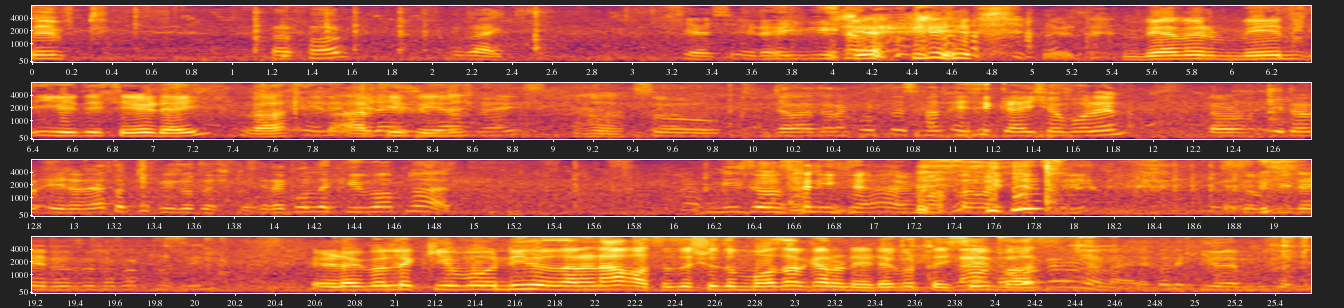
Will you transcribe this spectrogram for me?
লেফট তারপর রাইট। ব্যায়ামের মেন ই হইতেছে এটাই বাস আর কিছুই না। হ্যাঁ। সো যারা যারা করতে চান এই যে গাইসা পড়েন কারণ এটার এটার এতটুকুই যথেষ্ট। এটা করলে কি হবে আপনার? নিজেও জানি না আমি মজা পাইতেছি। তো এটার জন্য করতেছি। এটা করলে কি বউ নিজেও জানে না অথচ শুধু মজার কারণে এটা করতেছে বাস। কারণে না এটা করলে কি হয় আমি বুঝি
